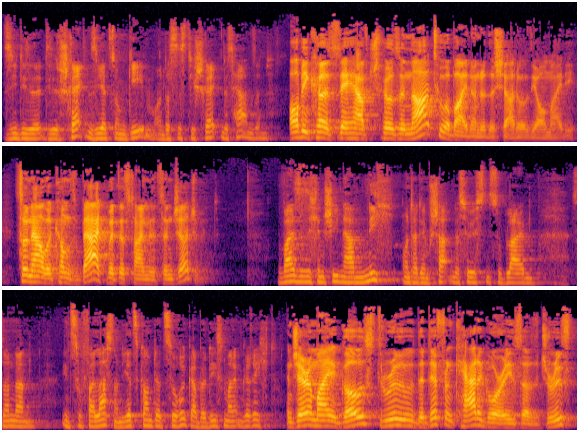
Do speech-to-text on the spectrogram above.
sie diese, diese Schrecken sie jetzt umgeben und dass es die Schrecken des Herrn sind. All because they have chosen not to abide under the shadow of the Almighty. So now it comes back, but this time it's in judgment. Weil sie sich entschieden haben, nicht unter dem Schatten des Höchsten zu bleiben, sondern ihn zu verlassen. Und jetzt kommt er zurück, aber diesmal im Gericht. And Jeremiah goes through the different categories of Jerusalem,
